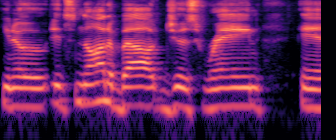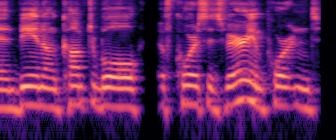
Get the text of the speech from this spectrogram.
you know, it's not about just rain and being uncomfortable. Of course, it's very important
